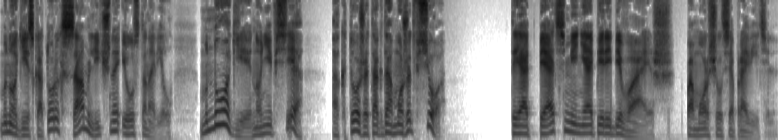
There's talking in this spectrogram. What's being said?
Многие из которых сам лично и установил. Многие, но не все. А кто же тогда может все? Ты опять меня перебиваешь, поморщился правитель.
